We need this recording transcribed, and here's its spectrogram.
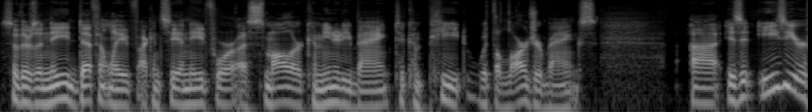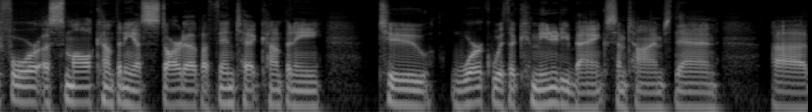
So there's a need, definitely, I can see a need for a smaller community bank to compete with the larger banks. Uh, is it easier for a small company, a startup, a fintech company, to work with a community bank sometimes than uh,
